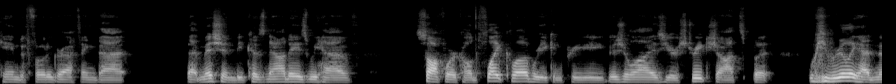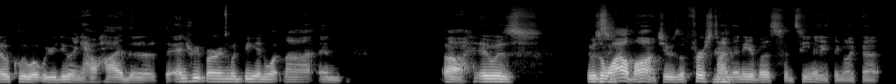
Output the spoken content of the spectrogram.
came to photographing that that mission because nowadays we have software called Flight Club where you can pre-visualize your streak shots, but we really had no clue what we were doing, how high the the entry burn would be and whatnot, and uh, it was it was, was a wild launch. It was the first time yeah. any of us had seen anything like that.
